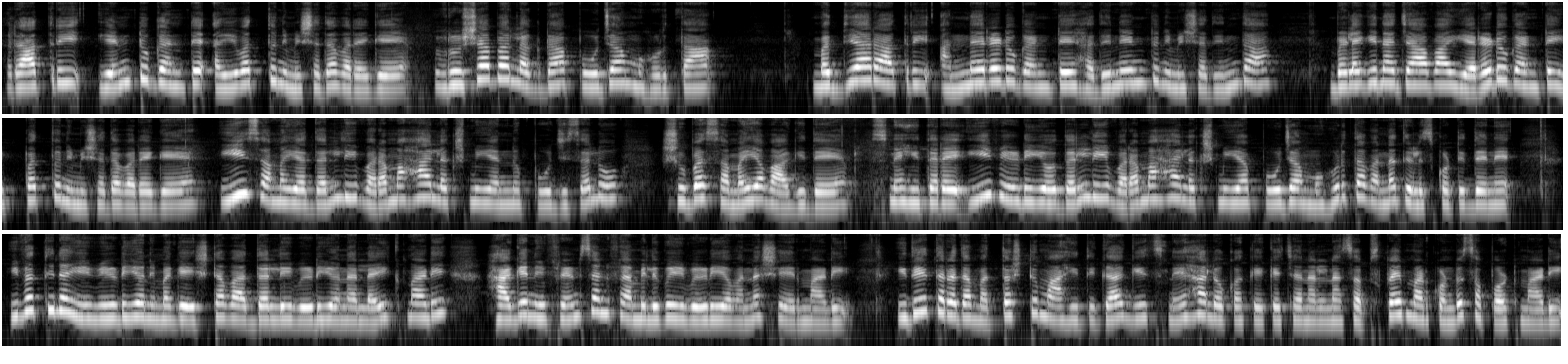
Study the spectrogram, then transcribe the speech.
ರಾತ್ರಿ ಎಂಟು ಗಂಟೆ ಐವತ್ತು ನಿಮಿಷದವರೆಗೆ ವೃಷಭ ಲಗ್ನ ಪೂಜಾ ಮುಹೂರ್ತ. ಮಧ್ಯರಾತ್ರಿ ಹನ್ನೆರಡು ಗಂಟೆ ಹದಿನೆಂಟು ನಿಮಿಷದಿಂದ ಬೆಳಗಿನ ಜಾವ ಎರಡು ಗಂಟೆ ಇಪ್ಪತ್ತು ನಿಮಿಷದವರೆಗೆ ಈ ಸಮಯದಲ್ಲಿ ವರಮಹಾಲಕ್ಷ್ಮಿಯನ್ನು ಪೂಜಿಸಲು ಶುಭ ಸಮಯವಾಗಿದೆ. ಸ್ನೇಹಿತರೆ, ಈ ವಿಡಿಯೋದಲ್ಲಿ ವರಮಹಾಲಕ್ಷ್ಮಿಯ ಪೂಜಾ ಮುಹೂರ್ತವನ್ನು ತಿಳಿಸ್ಕೊಟ್ಟಿದ್ದೇನೆ. ಇವತ್ತಿನ ಈ ವಿಡಿಯೋ ನಿಮಗೆ ಇಷ್ಟವಾದಲ್ಲಿ ವಿಡಿಯೋನ ಲೈಕ್ ಮಾಡಿ, ಹಾಗೆ ನಿಮ್ಮ ಫ್ರೆಂಡ್ಸ್ ಆ್ಯಂಡ್ ಫ್ಯಾಮಿಲಿಗೂ ಈ ವಿಡಿಯೋವನ್ನು ಶೇರ್ ಮಾಡಿ. ಇದೇ ಥರದ ಮತ್ತಷ್ಟು ಮಾಹಿತಿಗಾಗಿ ಸ್ನೇಹ ಲೋಕ ಕೆ ಚಾನಲ್ನ ಸಬ್ಸ್ಕ್ರೈಬ್ ಮಾಡಿಕೊಂಡು ಸಪೋರ್ಟ್ ಮಾಡಿ.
